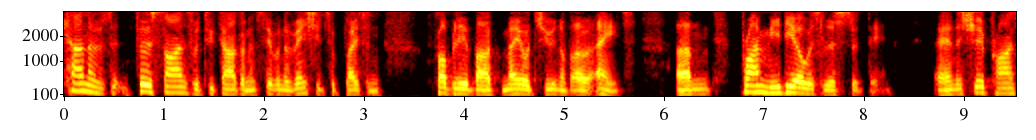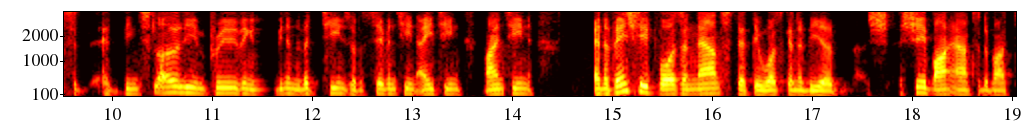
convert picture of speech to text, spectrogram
kind of first signs were 2007, eventually took place in probably about May or June of 08. Um, Primedia was listed then, and the share price had, had been slowly improving and been in the mid teens of 17, 18, 19. And eventually it was announced that there was going to be a, share buyout at about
